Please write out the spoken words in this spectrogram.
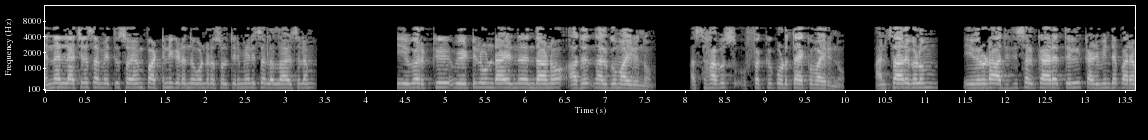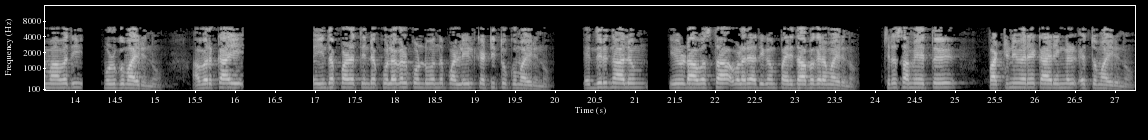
എന്നല്ല ചില സമയത്ത് സ്വയം പട്ടിണി കിടന്നുകൊണ്ട് റസൂൽ തിരുമേനി സല്ലാ വസ്ലം ഇവർക്ക് വീട്ടിലുണ്ടായിരുന്നത് എന്താണോ അത് നൽകുമായിരുന്നു. അസ്ഹാബ് സുഫക്ക് കൊടുത്തയക്കുമായിരുന്നു. അൻസാറുകളും ഇവരുടെ അതിഥി സൽക്കാരത്തിൽ കഴിവിന്റെ പരമാവധി മുഴുകുമായിരുന്നു. അവർക്കായി ഈന്തപ്പഴത്തിന്റെ കുലകൾ കൊണ്ടുവന്ന് പള്ളിയിൽ കെട്ടിത്തൂക്കുമായിരുന്നു. എന്നിരുന്നാലും ഇവരുടെ അവസ്ഥ വളരെയധികം പരിതാപകരമായിരുന്നു. ചില സമയത്ത് പട്ടിണി വരെ കാര്യങ്ങൾ എത്തുമായിരുന്നു.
